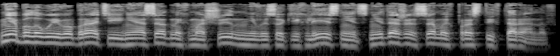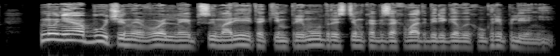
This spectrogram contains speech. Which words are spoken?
Не было у его братьев ни осадных машин, ни высоких лестниц, ни даже самых простых таранов. Ну, не обучены вольные псы морей таким премудростям, как захват береговых укреплений.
